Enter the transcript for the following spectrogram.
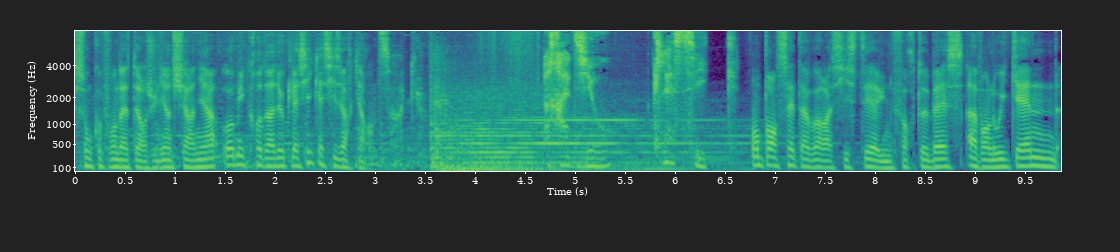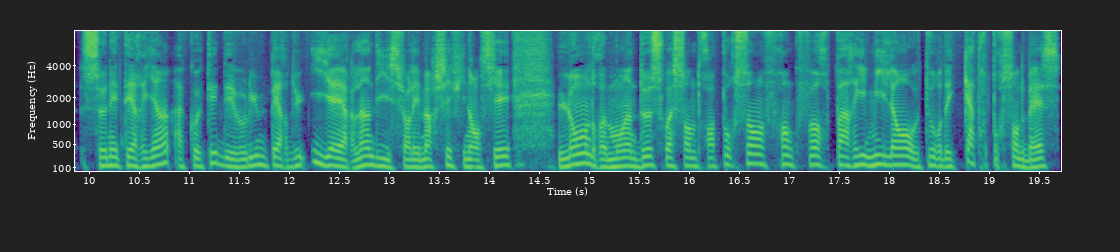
Son cofondateur Julien Tchernia au micro de Radio Classique à 6h45. Classique. On pensait avoir assisté à une forte baisse avant le week-end. Ce n'était rien à côté des volumes perdus hier, lundi, sur les marchés financiers. Londres, moins 2,63%. Francfort, Paris, Milan, autour des 4% de baisse.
